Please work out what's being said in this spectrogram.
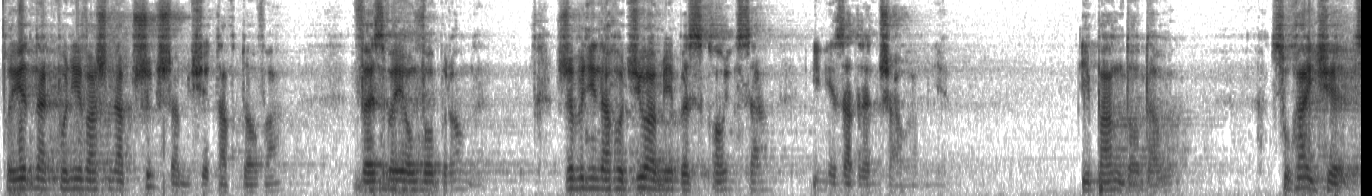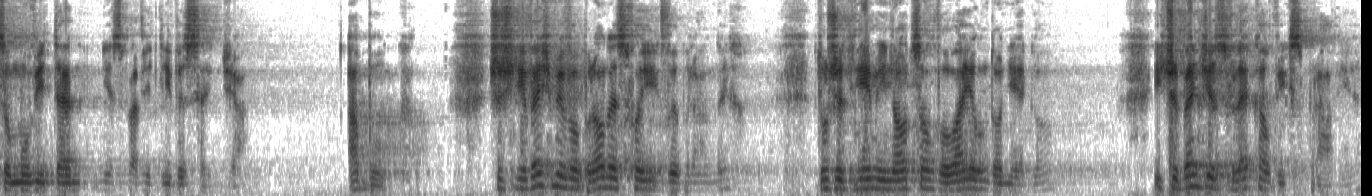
to jednak, ponieważ naprzykrza mi się ta wdowa, wezmę ją w obronę, żeby nie nachodziła mnie bez końca i nie zadręczała mnie. I Pan dodał: Słuchajcie, co mówi ten niesprawiedliwy sędzia. A Bóg, czyż nie weźmie w obronę swoich wybranych, którzy dniem i nocą wołają do Niego? I czy będzie zwlekał w ich sprawie?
